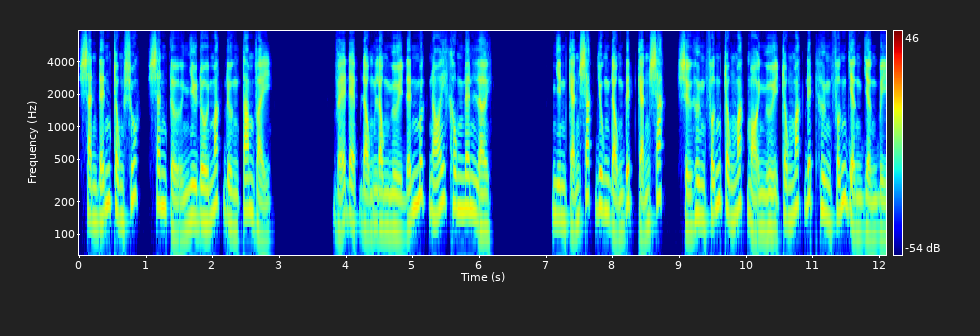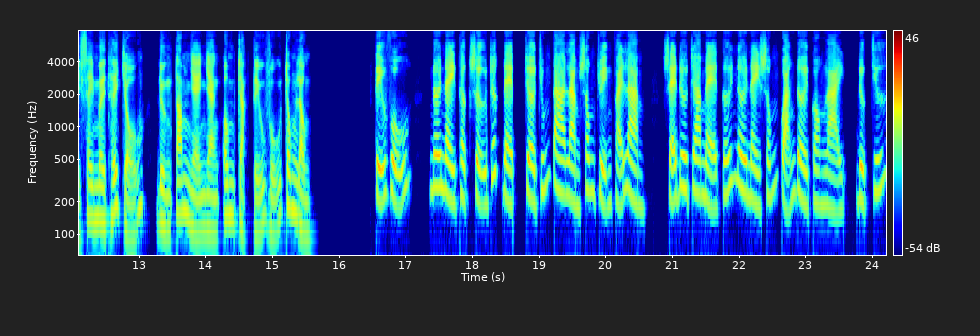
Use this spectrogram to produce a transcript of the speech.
xanh đến trong suốt, xanh tựa như đôi mắt đường tam vậy. Vẻ đẹp động lòng người đến mức nói không nên lời. Nhìn cảnh sắc dung động đích cảnh sắc, sự hưng phấn trong mắt mọi người trong mắt đích hưng phấn dần dần bị say mê thế chỗ, đường tam nhẹ nhàng ôm chặt tiểu vũ trong lòng. Tiểu vũ, nơi này thật sự rất đẹp, chờ chúng ta làm xong chuyện phải làm, sẽ đưa cha mẹ tới nơi này sống quãng đời còn lại, được chứ?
